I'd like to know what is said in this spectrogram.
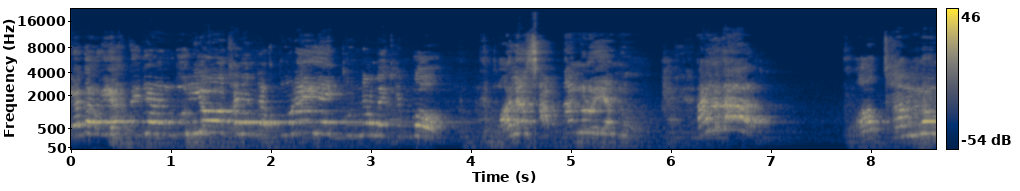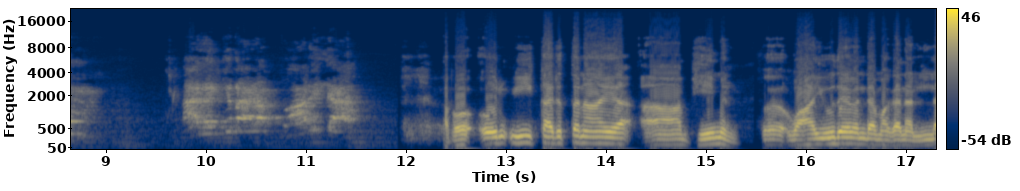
ഗത ഉയർത്തി ഞാൻ ദുര്യോധനന്റെ വെക്കുമ്പോ പല ശബ്ദങ്ങൾ ഉയർന്നു അതാ ആ ധർമ്മം അരയ്ക്ക് താഴെ പാടില്ല അപ്പോ ഒരു ഈ കരുത്തനായ ആ ഭീമൻ വായുദേവന്റെ മകനല്ല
